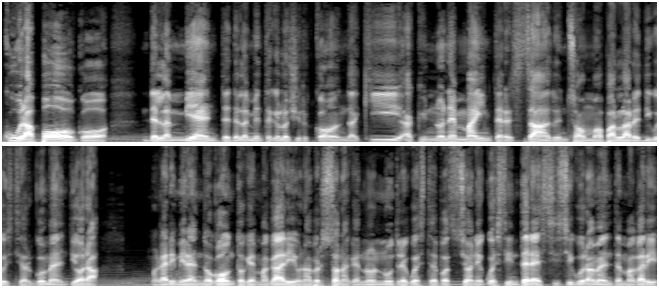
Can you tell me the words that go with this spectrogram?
cura poco dell'ambiente, dell'ambiente che lo circonda, chi, a chi non è mai interessato, insomma, a parlare di questi argomenti. Ora, magari mi rendo conto che magari una persona che non nutre queste passioni e questi interessi sicuramente magari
